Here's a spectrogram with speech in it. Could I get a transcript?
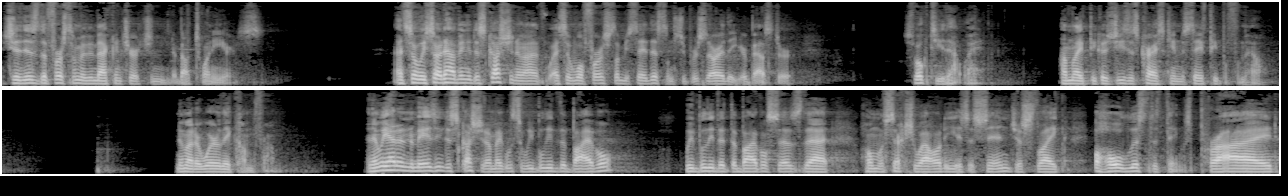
She said, this is the first time I've been back in church in about 20 years. And so we started having a discussion. And I said, well, first, let me say this. I'm super sorry that your pastor spoke to you that way. I'm like, because Jesus Christ came to save people from hell, no matter where they come from. And then we had an amazing discussion. I'm like, listen, we believe the Bible. We believe that the Bible says that homosexuality is a sin, just like a whole list of things pride,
